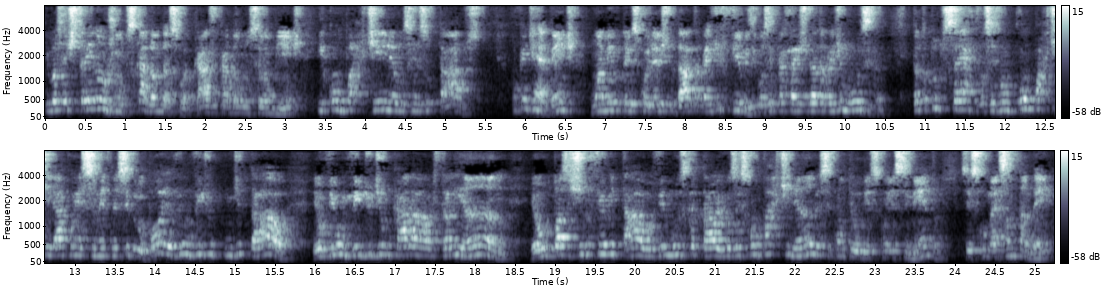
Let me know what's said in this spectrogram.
e vocês treinam juntos, cada um da sua casa, cada um no seu ambiente e compartilham os resultados. Porque de repente, um amigo teu escolheu estudar através de filmes e você prefere estudar através de música. Então tá tudo certo, vocês vão compartilhar conhecimento nesse grupo. Olha, eu vi um vídeo de tal, eu vi um vídeo de um cara australiano, eu estou assistindo filme tal, eu vi música tal, e vocês compartilhando esse conteúdo, esse conhecimento, vocês começam também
